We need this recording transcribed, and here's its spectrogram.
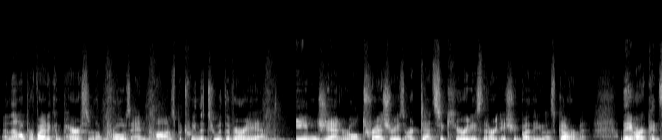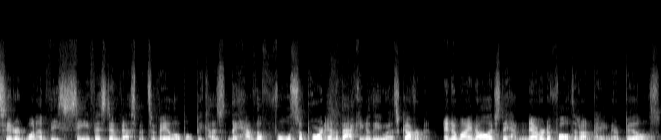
and then I'll provide a comparison of the pros and cons between the two at the very end. In general, treasuries are debt securities that are issued by the US government. They are considered one of the safest investments available because they have the full support and the backing of the US government. And to my knowledge, they have never defaulted on paying their bills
